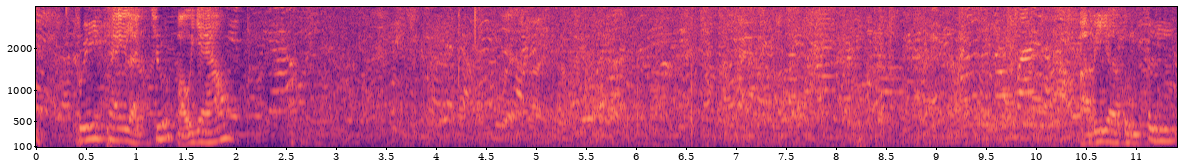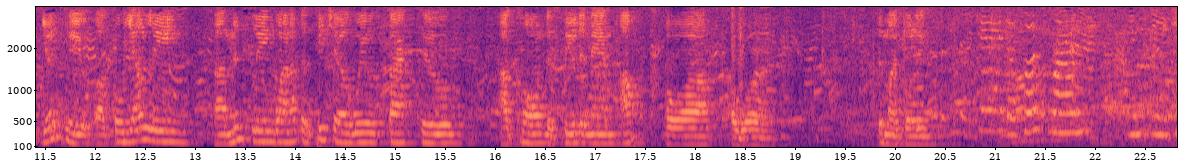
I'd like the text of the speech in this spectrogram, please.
Pre-K là trước mẫu giáo. Bây giờ Tùng xin giới thiệu uh, cô giáo Liên, uh, Miss Liên, one of the teacher will start to ờ, uh, call the student name up for awards. Xin mời cô Liên. Okay, the first one in PK,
